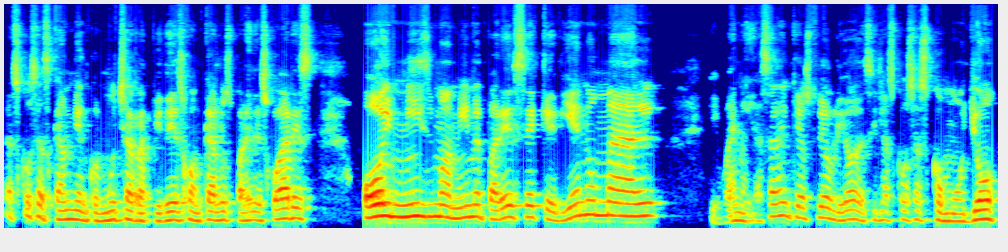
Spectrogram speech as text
Las cosas cambian con mucha rapidez, Juan Carlos Paredes Juárez. Hoy mismo a mí me parece que bien o mal, y bueno, ya saben que yo estoy obligado a decir las cosas como yo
